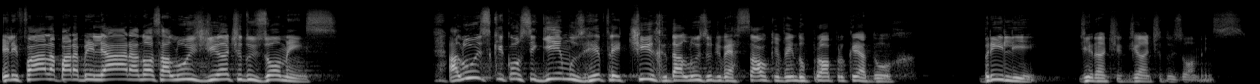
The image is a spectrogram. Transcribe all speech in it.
Ele fala para brilhar a nossa luz diante dos homens. A luz que conseguimos refletir da luz universal que vem do próprio Criador. Brilhe diante, diante dos homens.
